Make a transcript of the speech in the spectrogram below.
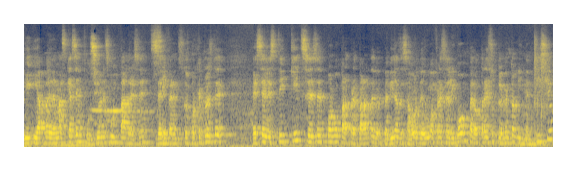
Y, además que hacen fusiones muy padres, ¿eh? De diferentes cosas. Por ejemplo, este es el Stick Kits, es el polvo para preparar bebidas de sabor de uva, fresa, limón, pero trae suplemento alimenticio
